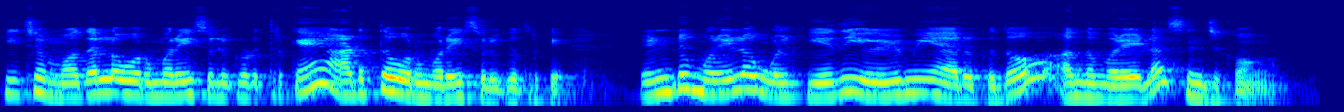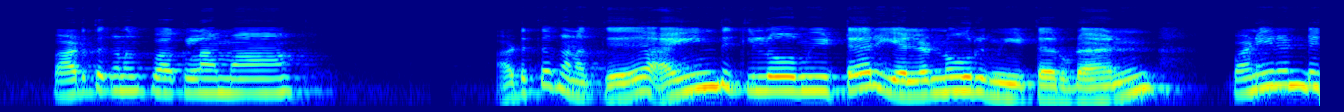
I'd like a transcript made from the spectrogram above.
டீச்சர் முதல்ல ஒரு முறை சொல்லி கொடுத்துருக்கேன் அடுத்த ஒரு முறை சொல்லி கொடுத்துருக்கேன். ரெண்டு முறையில் உங்களுக்கு எது எளிமையாக இருக்குதோ அந்த முறையில் செஞ்சுக்கோங்க. இப்போ அடுத்த கணக்கு பார்க்கலாமா? அடுத்த கணக்கு ஐந்து கிலோமீட்டர் எழுநூறு மீட்டருடன் பன்னிரெண்டு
